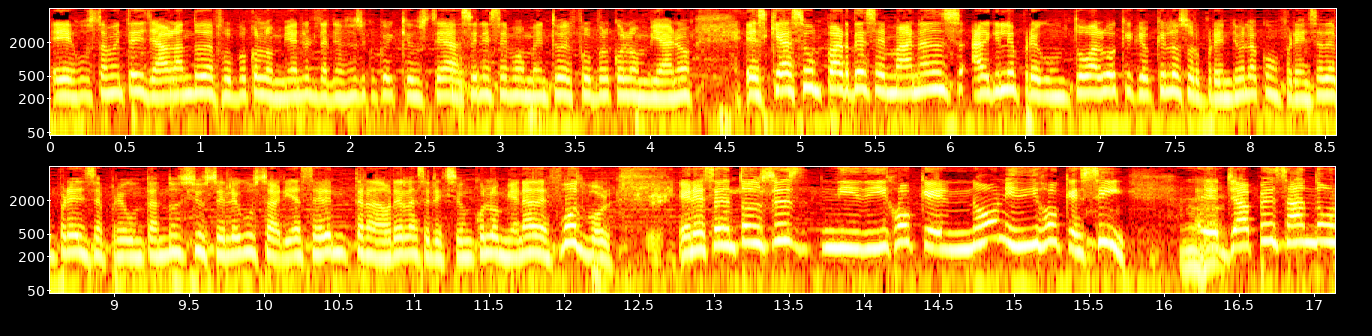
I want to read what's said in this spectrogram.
eh, justamente ya hablando del fútbol colombiano, el diagnóstico que, que usted hace en ese momento del fútbol colombiano, es que hace un par de semanas alguien le preguntó algo que creo que lo sorprendió en la conferencia de prensa, preguntando si usted le gustaría ser entrenador de la selección colombiana de fútbol. En ese entonces ni dijo que no, ni dijo que sí. Eh, ya pensando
